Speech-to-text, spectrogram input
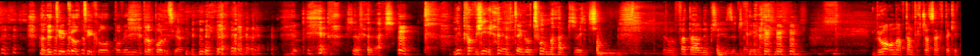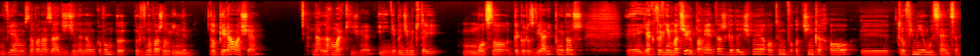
Ale tylko o tych o odpowiednich proporcjach. Przepraszam. Nie powinienem tego tłumaczyć. To było fatalne przejęzyczenie. Była ona w tamtych czasach, tak jak mówiłem, uznawana za dziedzinę naukową, e, równoważną innym. Opierała się na lamarkizmie i nie będziemy tutaj mocno tego rozwijali, ponieważ e, jak pewnie Macieju pamiętasz, gadaliśmy o tym w odcinkach o y, Trofimie Łysence.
